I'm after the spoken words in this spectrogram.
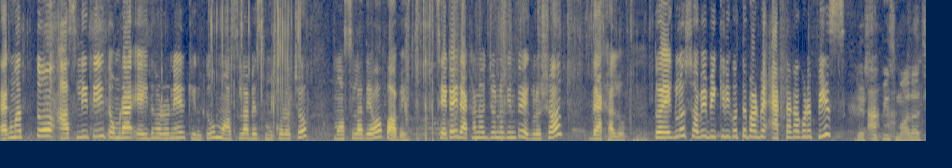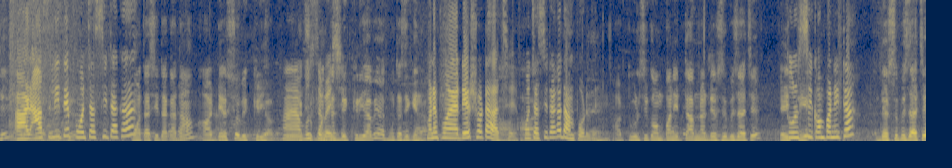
একমাত্র আসলিতেই তোমরা এই ধরনের কিন্তু মশলা বেশ মুখরোচক মশলা দেওয়া পাবে। সেটাই দেখানোর জন্য কিন্তু এগুলো সব দেখাল। তো এগুলো সবই বিক্রি করতে পারবে এক টাকা করে পিস দেড়শো পিস মাল আছে। আর আসলিতে পঁচাশি টাকা। পঁচাশি টাকা দাম আর দেড়শো বিক্রি হবে। হ্যাঁ, বুঝতে পেরেছি। বিক্রি হবে আর পঁচাশি কেনা। মানে দেড়শোটা আছে। পঁচাশি টাকা দাম পড়বে। আর তুলসী কোম্পানিরটা আপনার দেড়শো পিস আছে। তুলসী কোম্পানিটা দেড়শো পিস আছে।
